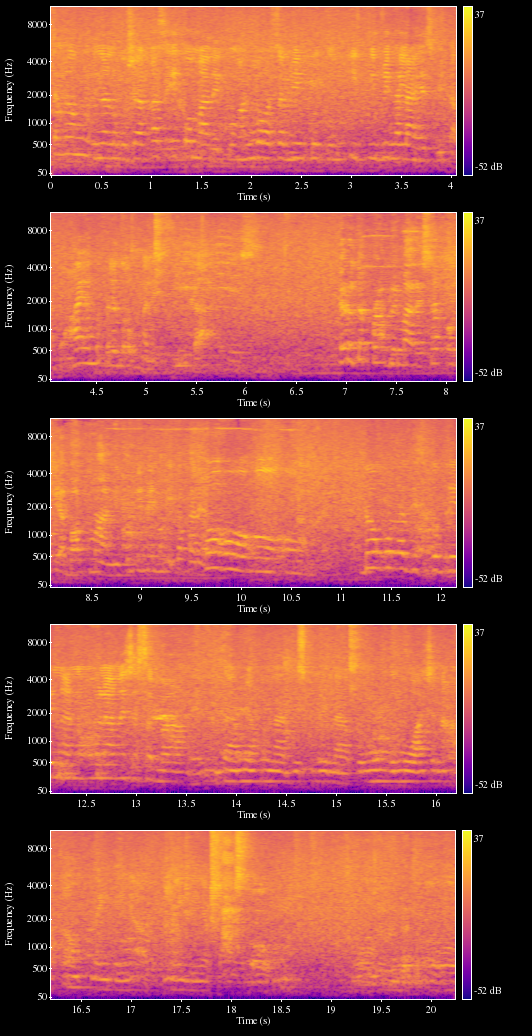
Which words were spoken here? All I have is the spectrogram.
Talagang inano ko siya, kasi ikaw, Mari, kung ano ba sabihin ko, kung ipinalayas kita, kung ayaw mo talaga umalis, hindi ka alis. Pero the problem, Mara, is not only about money, kundi may mga ikapareho. Oo, oo, oo. Doon ko na-discover na nung wala na siya sa bahay. Ang dami ako na-discover na kung gumawa siya ng account na hindi niya, na hindi niya pa. Oo. Oo. Oo.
